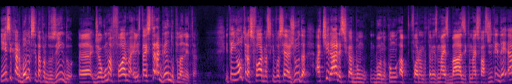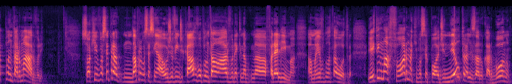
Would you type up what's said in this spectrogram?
E esse carbono que você está produzindo, eh, de alguma forma, ele está estragando o planeta. E tem outras formas que você ajuda a tirar esse carbono, como a forma talvez mais básica e mais fácil de entender é plantar uma árvore. Só que você pra, não dá pra você assim, ah, hoje eu vim de carro, vou plantar uma árvore aqui na, na Faria Lima, amanhã eu vou plantar outra. E aí tem uma forma que você pode neutralizar o carbono,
